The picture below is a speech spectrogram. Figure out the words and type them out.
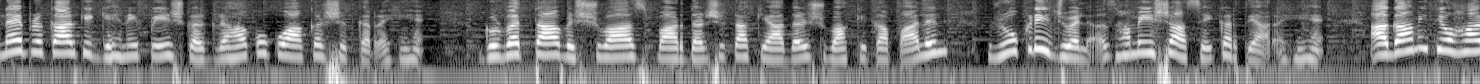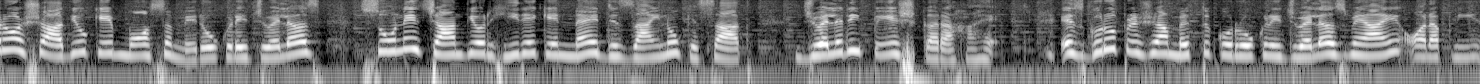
नए प्रकार के गहने पेश कर ग्राहकों को आकर्षित कर रहे हैं। गुणवत्ता, विश्वास, पारदर्शिता के आदर्श वाक्य का पालन रोकड़े ज्वेलर्स हमेशा से करते आ रहे हैं। आगामी त्योहारों और शादियों के मौसम में रोकड़े ज्वेलर्स सोने, चांदी और हीरे के नए डिजाइनों के साथ ज्वेलरी पेश कर रहा है। इस गुरु प्रशा मृत्यु को रोकड़े ज्वेलर्स में आए और अपनी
